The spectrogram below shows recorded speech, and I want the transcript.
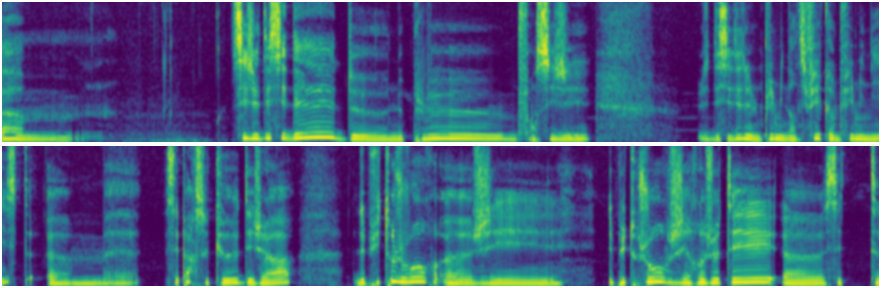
euh, si j'ai décidé de ne plus, enfin si j'ai j'ai décidé de ne plus m'identifier comme féministe, euh, c'est parce que déjà depuis toujours j'ai depuis toujours j'ai rejeté cette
